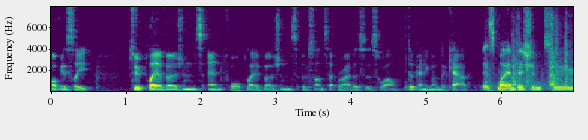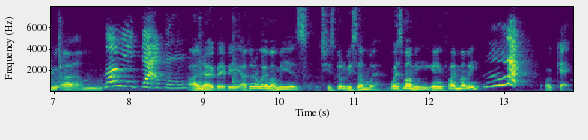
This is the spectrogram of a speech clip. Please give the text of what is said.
obviously two player versions and four player versions of Sunset Riders as well, depending on the cab. It's my ambition to. Um, Mommy, Daddy. I know, baby. I don't know where mummy is. She's got to be somewhere. Where's mummy? You going to find mummy? Okay.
